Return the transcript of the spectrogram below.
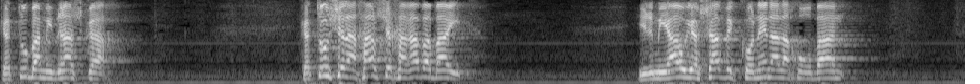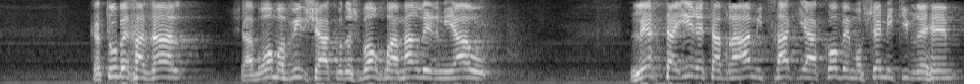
כתוב במדרש כך: כתוב שלאחר שחרב הבית, ירמיהו ישב וקונן על החורבן. כתוב בחז"ל שאברום הוביל, שהקדוש ברוך הוא אמר לירמיהו, לך תאיר את אברהם, יצחק, יעקב ומשה מקבריהם,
